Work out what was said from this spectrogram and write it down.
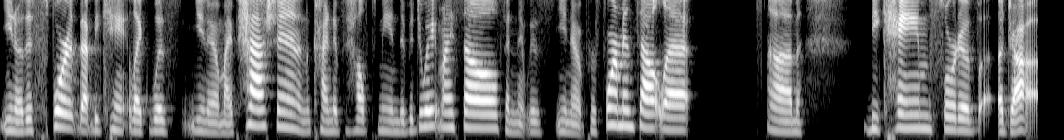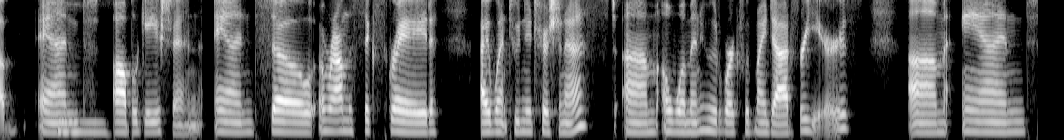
you know, this sport that became like was, you know, my passion and kind of helped me individuate myself and it was, you know, performance outlet. Um became sort of a job and Mm. obligation. And so around the 6th grade, I went to a nutritionist, um, a woman who had worked with my dad for years. Um, and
